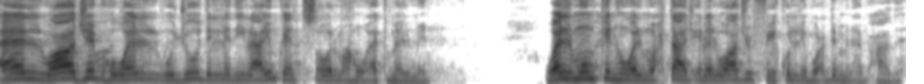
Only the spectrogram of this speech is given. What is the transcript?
الواجب هو الوجود الذي لا يمكن أن تتصور ما هو أكمل منه. والممكن هو المحتاج إلى الواجب في كل بعد من أبعاده.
